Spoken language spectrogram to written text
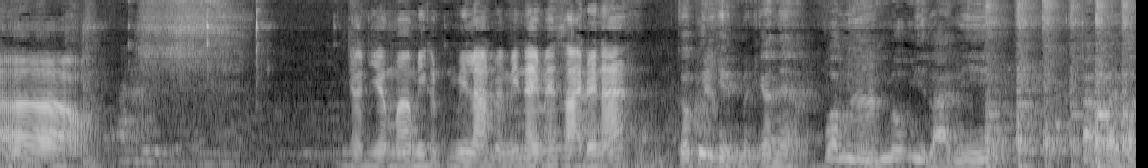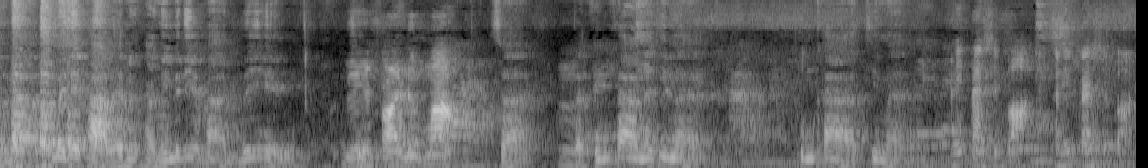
อ้าวยอดเยี่ยมมากมีมีร้านแบบนี้ในแม่สายด้วยนะ ก็เพิ่งเห็นเหมือนกันเนี่ยว่ามีลูกมีร้านนี้ ผ่านไปผ่านมาไม่ได้ผ่านเลยเป็นครั้งนี้ไม่ได้ผ่านไม่เห็นอยู่ในซอยลึกมากใช่แต่คุ้มค่านะที่มา คุ้มค่าที่มา อันนี้ 80 บาท อันนี้ 80 บาท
